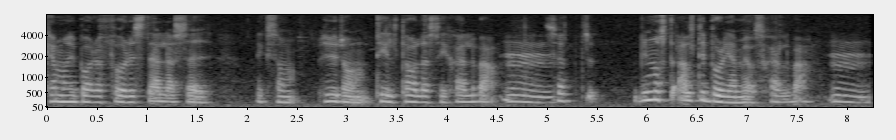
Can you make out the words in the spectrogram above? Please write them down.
kan man ju bara föreställa sig liksom, hur de tilltalar sig själva. Mm. Så att vi måste alltid börja med oss själva. Mm.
